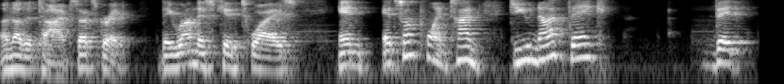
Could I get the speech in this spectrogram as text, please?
another time. So that's great. They run this kid twice. And at some point in time, do you not think that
